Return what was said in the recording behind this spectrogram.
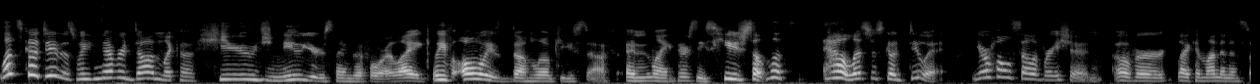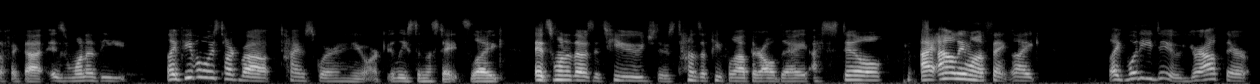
"Let's go do this. We've never done like a huge New Year's thing before. Like we've always done low key stuff, and like there's these huge. So let's hell, let's just go do it." Your whole celebration over like in London and stuff like that is one of the like people always talk about Times Square in New York, at least in the States. Like it's one of those, it's huge. There's tons of people out there all day. I still I, I don't even want to think like like what do you do? You're out there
